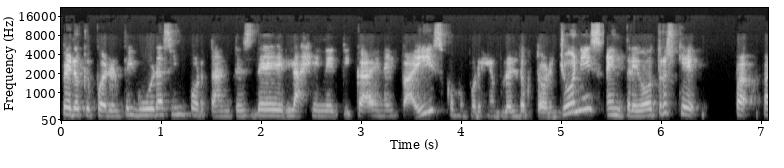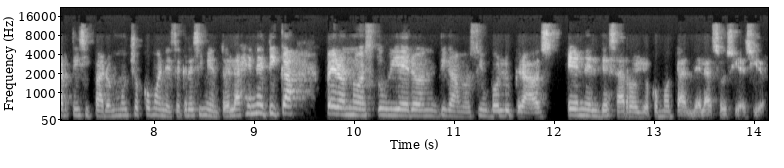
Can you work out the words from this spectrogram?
pero que fueron figuras importantes de la genética en el país, como por ejemplo el doctor Yunis, entre otros que participaron mucho como en ese crecimiento de la genética, pero no estuvieron, digamos, involucrados en el desarrollo como tal de la asociación.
